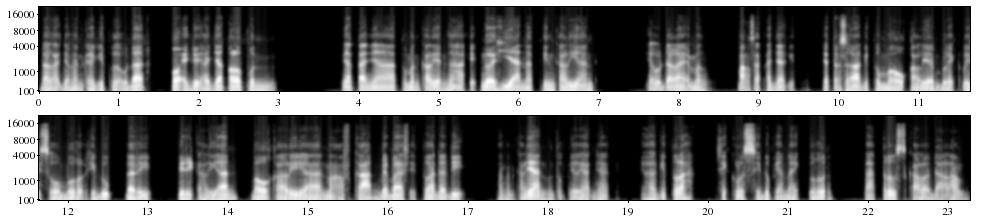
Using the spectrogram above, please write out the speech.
Udah gak jangan kayak gitu. Udah mau enjoy aja kalaupun nyatanya teman kalian nge ngehianatin kalian ya udahlah emang bangsat aja gitu. Ya terserah gitu mau kalian blacklist seumur hidup dari diri kalian mau kalian maafkan bebas itu ada di tangan kalian untuk pilihannya. Ya gitulah siklus hidup yang naik turun. Nah terus kalau dalam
